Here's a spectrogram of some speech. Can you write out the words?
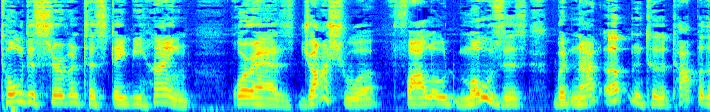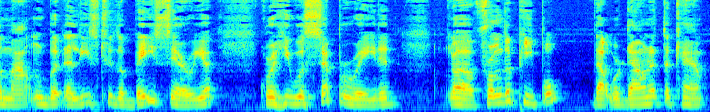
told his servant to stay behind, whereas Joshua followed Moses, but not up into the top of the mountain, but at least to the base area where he was separated uh, from the people that were down at the camp.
